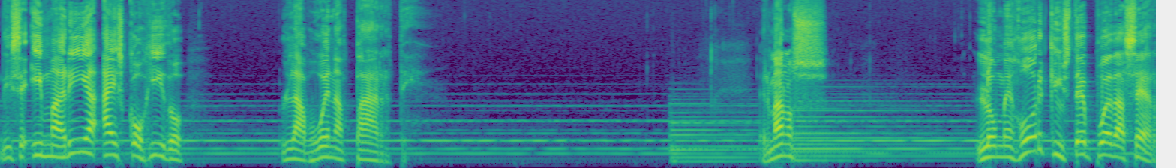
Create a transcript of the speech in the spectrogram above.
dice, y María ha escogido la buena parte. Hermanos, lo mejor que usted pueda hacer,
